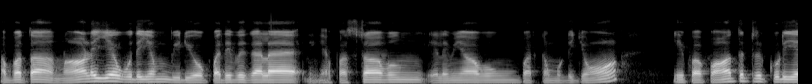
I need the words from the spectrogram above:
அப்போ தான் நாளைய உதயம் வீடியோ பதிவுகளை நீங்கள் ஃபஸ்ட்டாகவும் எளிமையாகவும் பார்க்க முடியும். இப்போ பார்த்துட்ருக்கூடிய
